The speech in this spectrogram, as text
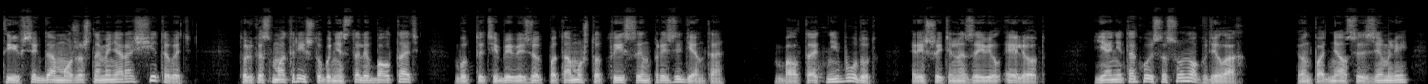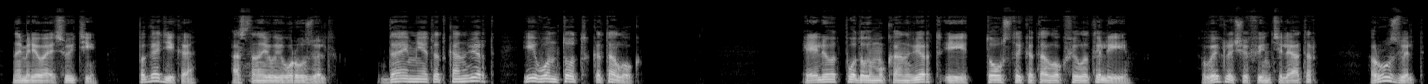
Ты всегда можешь на меня рассчитывать, только смотри, чтобы не стали болтать, будто тебе везет потому, что ты сын президента. Болтать не будут, — решительно заявил Эллиот. Я не такой сосунок в делах. И он поднялся с земли, намереваясь уйти. «Погоди-ка», — остановил его Рузвельт. «Дай мне этот конверт и вон тот каталог». Эллиот подал ему конверт и толстый каталог филателии. Выключив вентилятор, Рузвельт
